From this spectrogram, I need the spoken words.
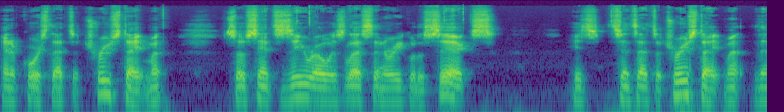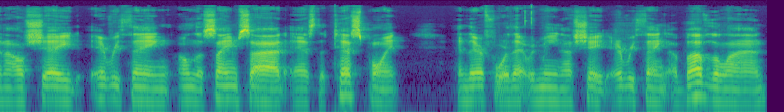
And of course that's a true statement. So since 0 is less than or equal to 6, is since that's a true statement, then I'll shade everything on the same side as the test point, and therefore that would mean I shade everything above the line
